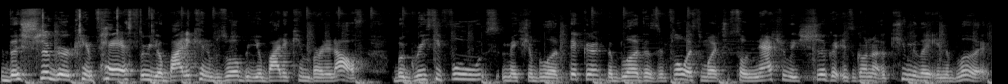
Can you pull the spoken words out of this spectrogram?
the sugar can pass through your body can absorb it your body can burn it off but greasy foods makes your blood thicker the blood doesn't flow as much so naturally sugar is going to accumulate in the blood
